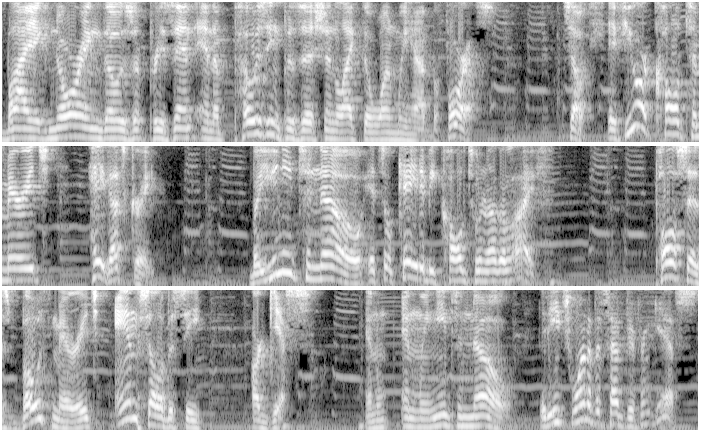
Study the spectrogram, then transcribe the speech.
by ignoring those that present an opposing position like the one we have before us. So, if you are called to marriage, hey, that's great. But you need to know it's okay to be called to another life. Paul says both marriage and celibacy are gifts. And, and we need to know that each one of us have different gifts.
